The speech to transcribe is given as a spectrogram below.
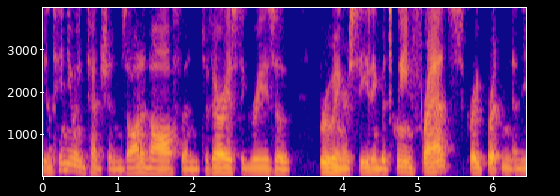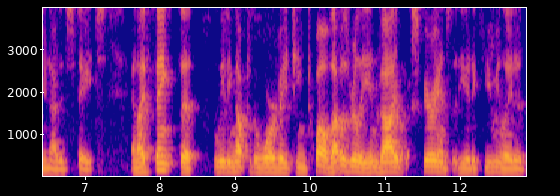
continuing tensions on and off and to various degrees of brewing or seething between France, Great Britain, and the United States. And I think that leading up to the War of 1812, that was really invaluable experience that he had accumulated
